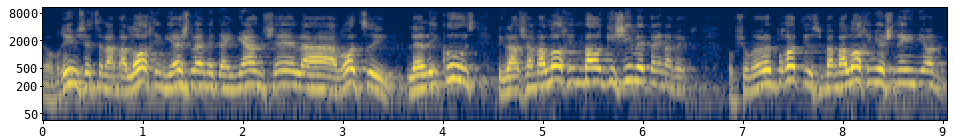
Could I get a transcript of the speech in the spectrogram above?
ואומרים שאצל המלוכים יש להם את העניין של הרוצוי לליכוס, בגלל שהמלוכים מרגישים את העין הרך. וכשהוא אומר בפרוטיוס, במלוכים יש שני עניונים.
